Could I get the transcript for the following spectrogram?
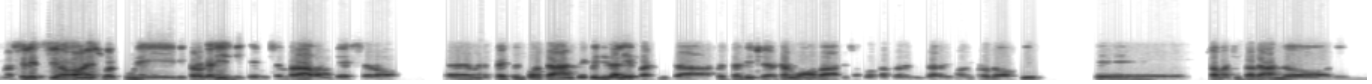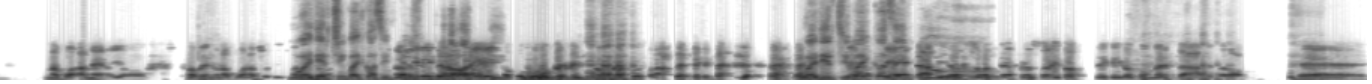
una, selezione su alcuni microorganismi che mi sembravano avessero eh, un effetto importante, quindi da lì è partita questa ricerca nuova che ci ha portato a realizzare dei nuovi prodotti e insomma ci sta dando una buona, almeno io sto avendo una buona soddisfazione. Vuoi dirci qualcosa in più? Non diventerò mai ricco comunque, Vuoi dirci qualcosa in più? Io sono sempre un solito tecnico commerciale, però eh,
